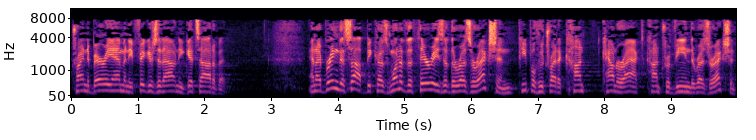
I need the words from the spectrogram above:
trying to bury him and he figures it out and he gets out of it. And I bring this up because one of the theories of the resurrection, people who try to con- counteract, contravene the resurrection,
